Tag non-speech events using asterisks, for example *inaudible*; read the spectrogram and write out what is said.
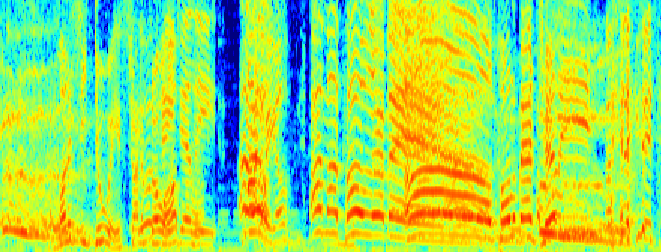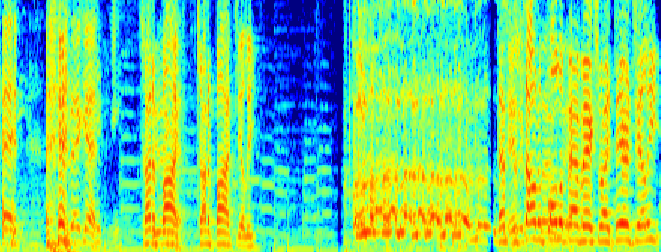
What is he doing? He's trying to throw okay, up. Jelly. Oh, there we go. I'm a polar bear. Oh, polar bear jelly. *laughs* Look at his head. *laughs* again. Try to bark. Try to bark, jelly. *laughs* That's it the sound so of polar bear makes right there, jelly.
